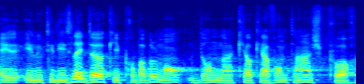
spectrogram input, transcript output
et ils utilisent les deux qui probablement donnent quelques avantages pour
